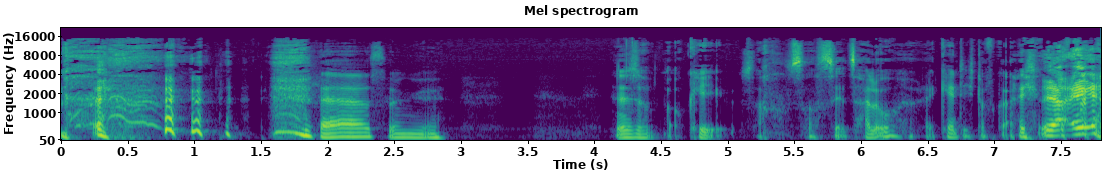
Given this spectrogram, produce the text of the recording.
ja, ist irgendwie. Also, okay, sag, sagst du jetzt Hallo? Er kennt dich doch gar nicht. Ja, ey.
